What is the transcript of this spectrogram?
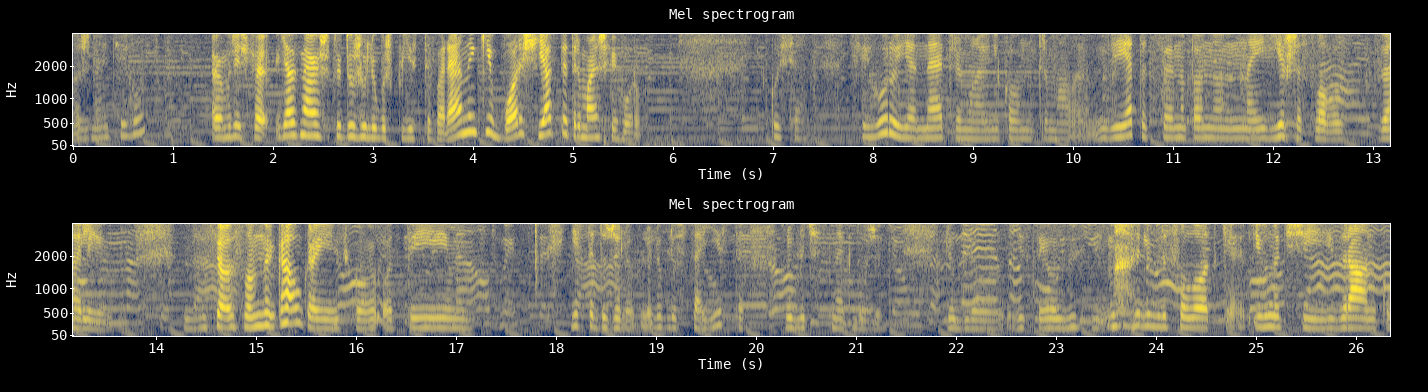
Може, навіть і гуцул. Е, Марічка, я знаю, що ти дуже любиш поїсти вареники, борщ. Як ти тримаєш фігуру? Куся, фігуру я не тримаю, ніколи не тримала. Дієта це, напевно, найгірше слово взагалі з усього словника українського. От і їсти дуже люблю. Люблю все їсти. Люблю чесник дуже. Люблю їсти його з усім. Люблю солодке і вночі, і зранку,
